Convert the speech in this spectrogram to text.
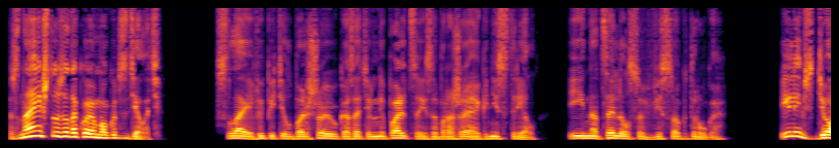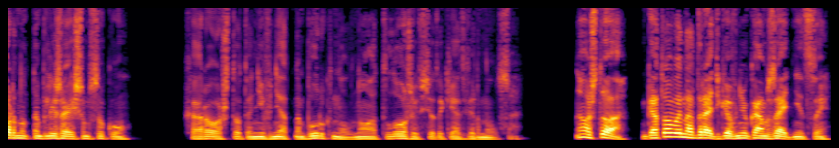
Знаешь, что за такое могут сделать?» Слай выпятил большой указательный пальцы, изображая огнестрел, и нацелился в висок друга. Или вздернут на ближайшем суку. Харо что-то невнятно буркнул, но от ложи все-таки отвернулся. «Ну что, готовы надрать говнюкам задницы?»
